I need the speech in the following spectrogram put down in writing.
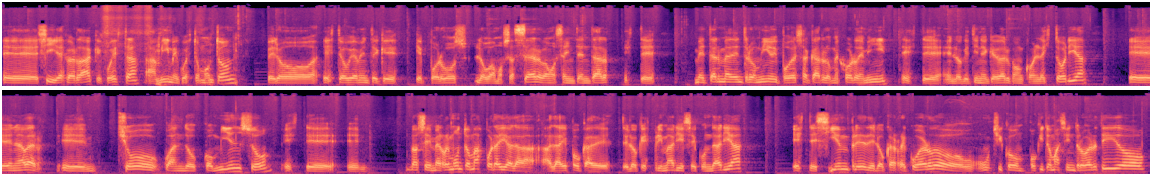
eh, sí, es verdad que cuesta, a mí me cuesta un montón, pero este, obviamente que, por vos lo vamos a hacer, vamos a intentar este, meterme adentro mío y poder sacar lo mejor de mí este, en lo que tiene que ver con, la historia. Eh, a ver, eh, yo cuando comienzo, este, no sé, me remonto más por ahí a la, época de, de, lo que es primaria y secundaria, este, siempre de lo que recuerdo, un chico un poquito más introvertido,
